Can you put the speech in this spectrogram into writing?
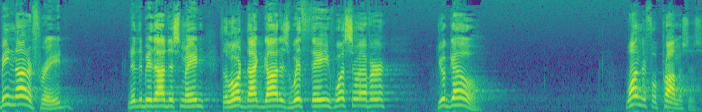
Be not afraid, neither be thou dismayed, for the Lord thy God is with thee whatsoever you go. Wonderful promises.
